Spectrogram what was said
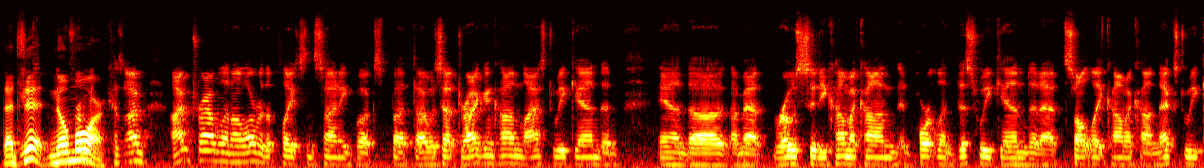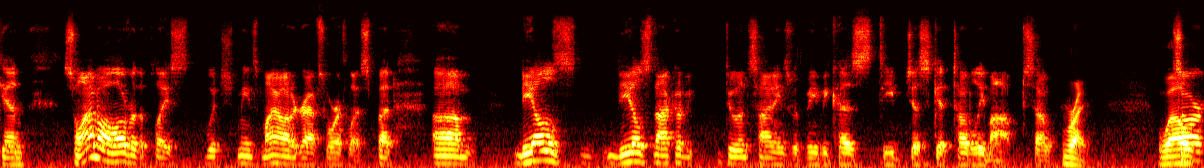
That's it. No more. Because I'm I'm traveling all over the place and signing books. But I was at Dragon Con last weekend, and and uh, I'm at Rose City Comic Con in Portland this weekend, and at Salt Lake Comic Con next weekend. So I'm all over the place, which means my autograph's worthless. But um, Neil's Neil's not going to be doing signings with me because he'd just get totally mobbed. So right. Well, sorry.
